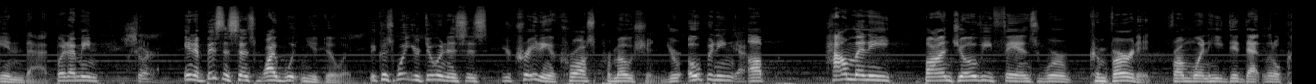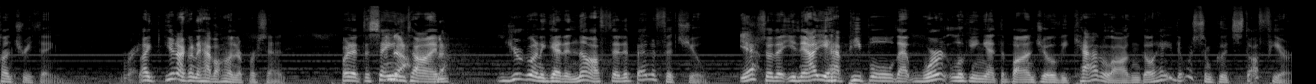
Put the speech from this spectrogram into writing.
in that. But I mean, sure. In a business sense, why wouldn't you do it? Because what you're doing is is you're creating a cross promotion. You're opening Yeah. up how many Bon Jovi fans were converted from when he did that little country thing. Right. Like you're not going to have 100%. But at the same No, time, no. you're going to get enough that it benefits you. yeah, So that you now you have people that weren't looking at the Bon Jovi catalog and go, "Hey, there was some good stuff here."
